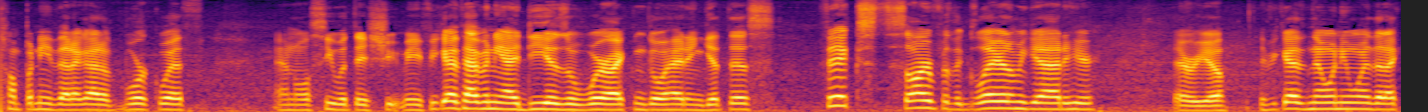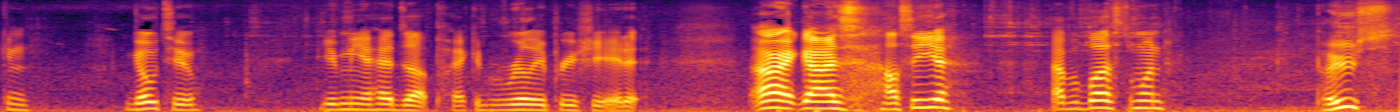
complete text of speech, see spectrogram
company that I gotta work with and we'll see what they shoot me. If you guys have any ideas of where I can go ahead and get this, fixed. Sorry for the glare. Let me get out of here. There we go. If you guys know anyone that I can go to, give me a heads up. I could really appreciate it. All right, guys. I'll see you. Have a blessed one. Peace.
